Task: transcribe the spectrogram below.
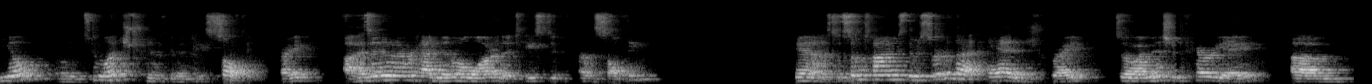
deal. A little too much, and it's going to taste salty, right? Uh, has anyone ever had mineral water that tasted kind of salty? Yeah, so sometimes there's sort of that edge, right? So I mentioned Perrier. Um,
